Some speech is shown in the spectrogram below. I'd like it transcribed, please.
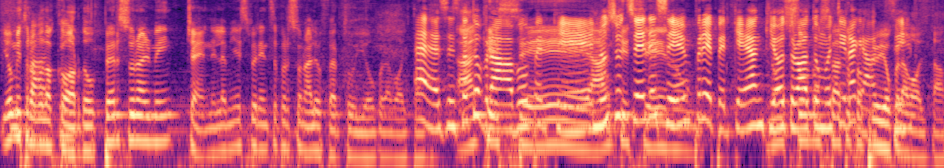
Io mi trovo Infatti. d'accordo, personalmente, cioè nella mia esperienza personale ho offerto io quella volta. Eh, sei stato Anche bravo se- perché non anche succede se sempre non- perché anch'io non ho trovato molti ragazzi. io quella volta.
